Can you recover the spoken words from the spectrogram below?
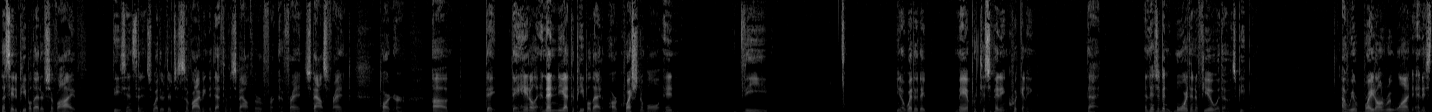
let's say the people that have survived these incidents, whether they're just surviving the death of a spouse or a, fr- a friend, spouse, friend, partner, uh, they handle it. And then you got the people that are questionable in the, you know, whether they may have participated in quickening that. And there's been more than a few of those people uh, we're right on Route One, and it's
